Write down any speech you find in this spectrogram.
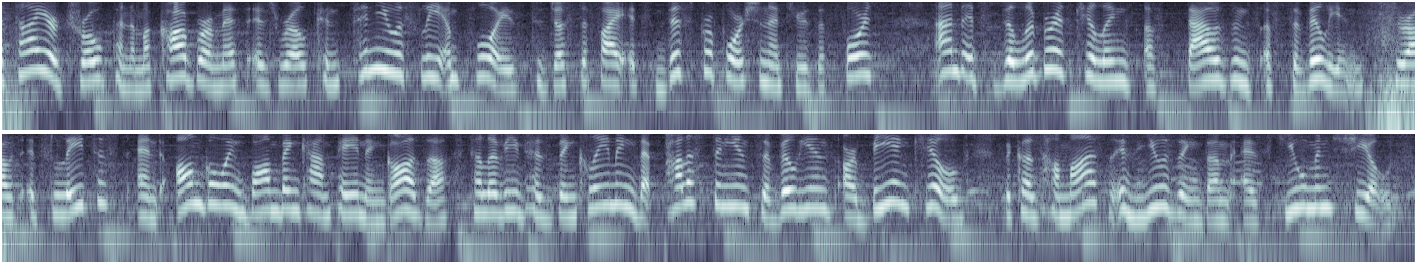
A tired trope and a macabre myth Israel continuously employs to justify its disproportionate use of force and its deliberate killings of thousands of civilians. Throughout its latest and ongoing bombing campaign in Gaza, Tel Aviv has been claiming that Palestinian civilians are being killed because Hamas is using them as human shields.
